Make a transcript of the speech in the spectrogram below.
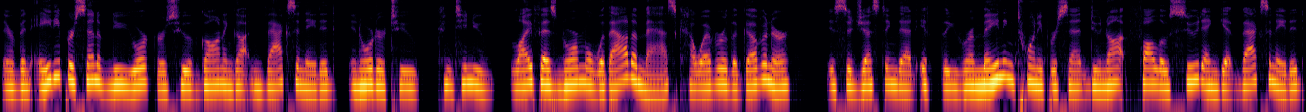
There have been 80% of New Yorkers who have gone and gotten vaccinated in order to continue life as normal without a mask. However, the governor is suggesting that if the remaining 20% do not follow suit and get vaccinated,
